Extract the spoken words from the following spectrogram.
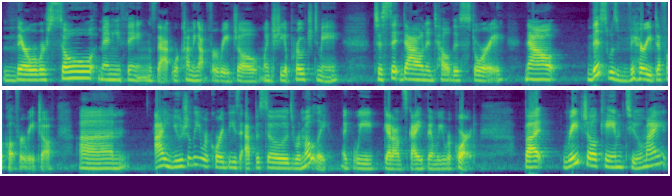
there were so many things that were coming up for Rachel when she approached me to sit down and tell this story. Now, this was very difficult for Rachel. Um, I usually record these episodes remotely, like we get on Skype and we record. But Rachel came to my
